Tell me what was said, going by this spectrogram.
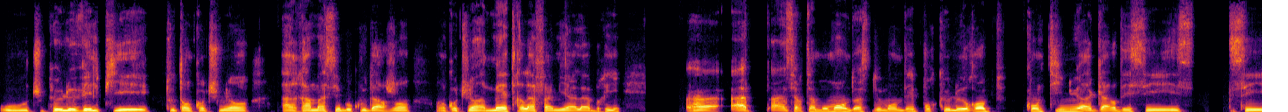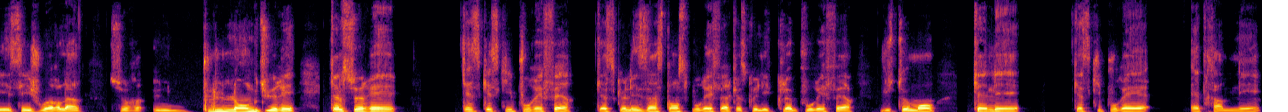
où tu peux lever le pied tout en continuant à ramasser beaucoup d'argent, en continuant à mettre la famille à l'abri. Euh, à, un certain moment, on doit se demander pour que l'Europe continue à garder ces, ces, joueurs-là sur une plus longue durée. Quel serait, qu'est-ce qu'est-ce qu'ils pourraient faire? Qu'est-ce que les instances pourraient faire? Qu'est-ce que les clubs pourraient faire? Justement, quel est, qu'est-ce qui pourrait être amené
